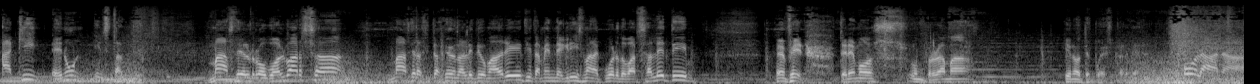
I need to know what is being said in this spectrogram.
aquí, en un instante. Más del robo al Barça, más de la situación del Atlético de Madrid y también de Griezmann, acuerdo Barça-Atleti. En fin, tenemos un programa que no te puedes perder. Hola, Ana.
